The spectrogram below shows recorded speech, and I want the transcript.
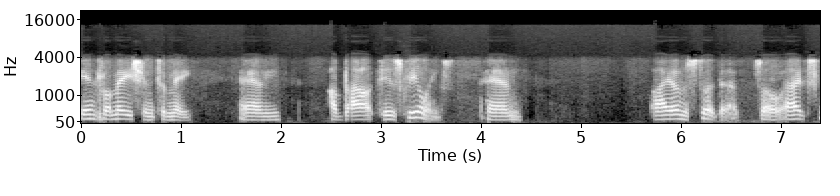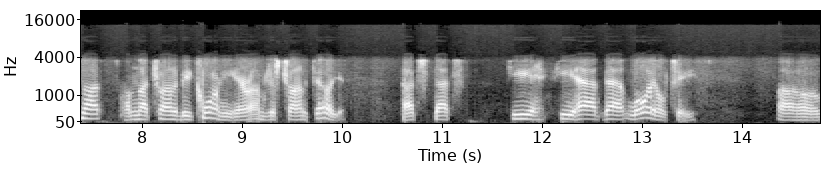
information to me and about his feelings and I understood that. So it's not I'm not trying to be corny here. I'm just trying to tell you. That's that's he he had that loyalty uh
